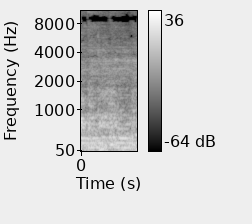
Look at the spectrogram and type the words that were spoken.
Amém.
